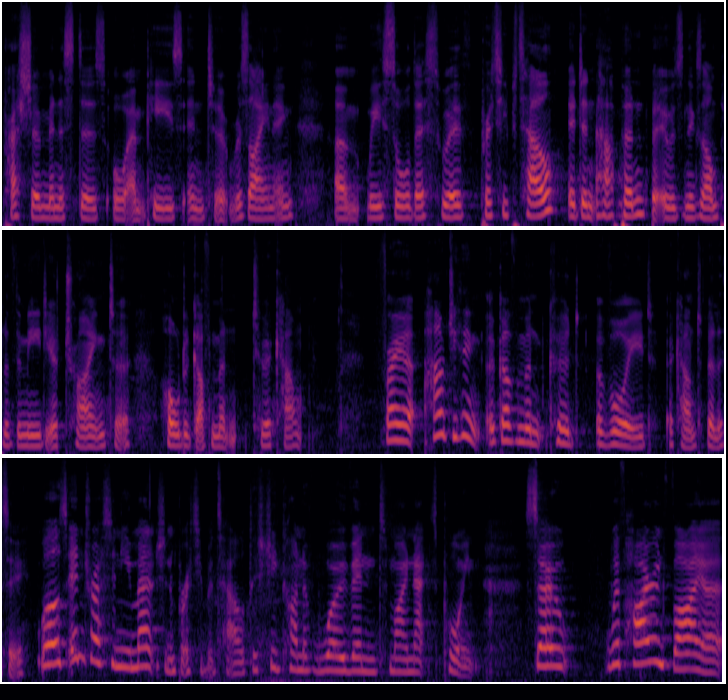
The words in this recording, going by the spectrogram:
pressure ministers or MPs into resigning. Um, we saw this with Priti Patel. It didn't happen, but it was an example of the media trying to hold a government to account. Freya, how do you think a government could avoid accountability? Well, it's interesting you mentioned Priti Patel because she kind of wove into my next point. So, with hire and fire,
